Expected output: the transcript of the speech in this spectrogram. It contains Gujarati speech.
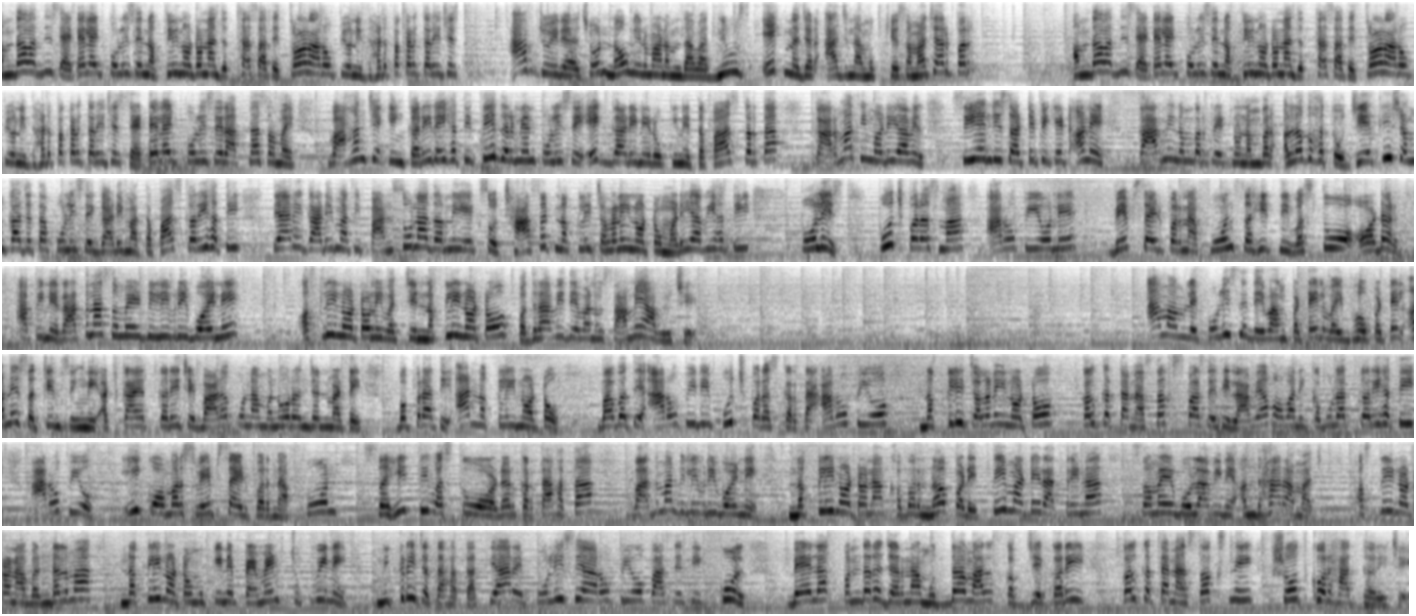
અમદાવાદની સેટેલાઇટ પોલીસે નકલી નોટોના જથ્થા સાથે ત્રણ આરોપીઓની ધરપકડ કરી છે. આપ જોઈ રહ્યા છો નવનિર્માણ અમદાવાદ ન્યૂઝ. એક નજર આજના મુખ્ય સમાચાર પર. અમદાવાદની સેટેલાઇટ પોલીસે નકલી નોટોના જથ્થા સાથે ત્રણ આરોપીઓની ધરપકડ કરી છે. સેટેલાઇટ પોલીસે રાતના સમયે વાહન ચેકિંગ કરી રહી હતી. તે દરમિયાન પોલીસે એક ગાડીને રોકીને તપાસ કરતા કારમાંથી મળી આવેલ સીએનજી સર્ટિફિકેટ અને કારની નંબર પ્લેટનો નંબર અલગ હતો. જેથી શંકા જતા પોલીસે ગાડીમાં તપાસ કરી હતી. ત્યારે ગાડીમાંથી પાંચસોના દરની એકસો છાસઠ નકલી ચલણી નોટો મળી આવી હતી. પોલીસ પૂછપરછમાં આરોપીઓને વેબસાઇટ પરના ફોન સહિતની વસ્તુઓ ઓર્ડર આપીને રાતના સમયે ડિલિવરી બોયને અસલી નોટોની વચ્ચે નકલી નોટો પધરાવી દેવાનું સામે આવ્યું છે. મામલે પોલીસે દેવાંગ પટેલ, વૈભવ પટેલ અને સચિન સિંહની અટકાયત કરી છે. બાળકોના મનોરંજન માટે વપરાતી આ નકલી નોટો બાબતે આરોપીની પૂછપરછ કરતા આરોપીઓ નકલી ચલણી નોટો કલકત્તાના શખ્સ પાસેથી લાવ્યા હોવાની કબૂલાત કરી હતી. આરોપીઓ ઈ કોમર્સ વેબસાઇટ પરના ફોન સહિતની વસ્તુઓ ઓર્ડર કરતા હતા. બાદમાં ડિલિવરી બોયને નકલી નોટોના ખબર ન પડે તે માટે રાત્રિના સમયે બોલાવીને અંધારામાં જ અસલી નોટોના બંડલમાં નકલી નોટો મૂકીને પેમેન્ટ ચૂકવીને નીકળી જતા હતા. ત્યારે પોલીસે આરોપીઓ પાસેથી કુલ બે લાખ પંદર હજારના મુદ્દામાલ કબજે કરી કલકત્તાના શખ્સની શોધખોળ હાથ ધરી છે.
